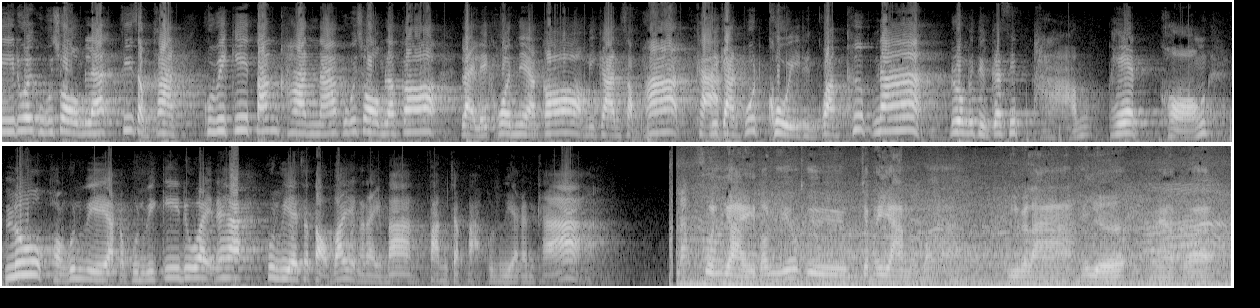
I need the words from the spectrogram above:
นี้ด้วยคุณผู้ชม และที่สำคัญคุณวิกกี้ตั้งครรภ์นะคุณผู้ชม แล้วก็หลาย ๆ คนเนี่ยก็มีการสัมภาษณ์ ค่ะมีการพูดคุยถึงความคืบหน้า รวมไปถึงกระซิบถามเพศของลูกของคุณเวียกับคุณวิกกี้ด้วยนะคะคุณเวียจะตอบว่าอย่างไรบ้าง ฟังจากปากคุณเวียกันค่ะ ส่วนใหญ่ตอนนี้ก็คือจะพยายามแบบว่ามีเวลาให้เยอะนะครับเพราะว่าเห็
